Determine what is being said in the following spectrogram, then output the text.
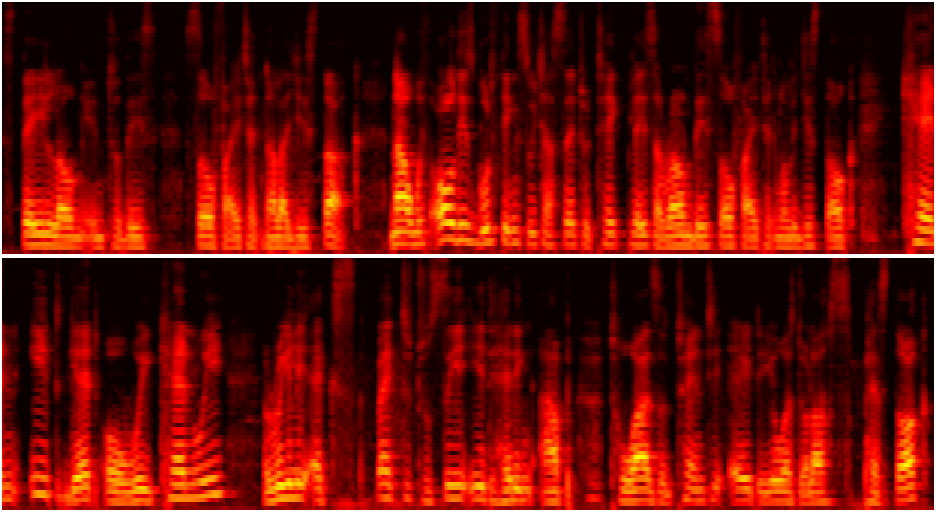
stay long into this SoFi technology stock. Now, with all these good things which are set to take place around this SoFi technology stock, can it get or we can we really expect to see it heading up towards 28 US dollars per stock?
